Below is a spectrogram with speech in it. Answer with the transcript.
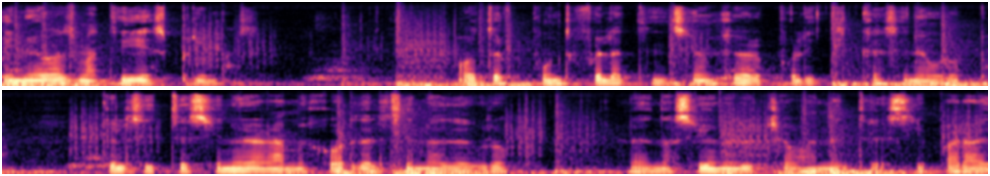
y nuevas materias primas. Otro punto fue la tensión geopolítica en Europa, que la situación era la mejor del seno de Europa. Las naciones luchaban entre sí para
